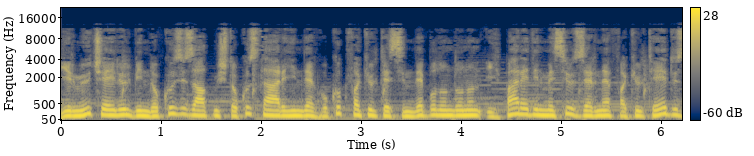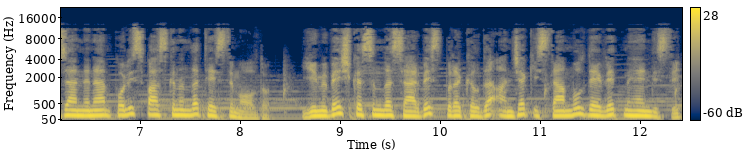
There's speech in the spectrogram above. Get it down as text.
23 Eylül 1969 tarihinde hukuk fakültesinde bulunduğunun ihbar edilmesi üzerine fakülteye düzenlenen polis baskınında teslim oldu. 25 Kasım'da serbest bırakıldı ancak İstanbul Devlet Mühendislik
